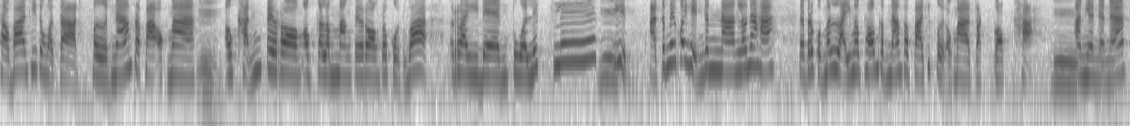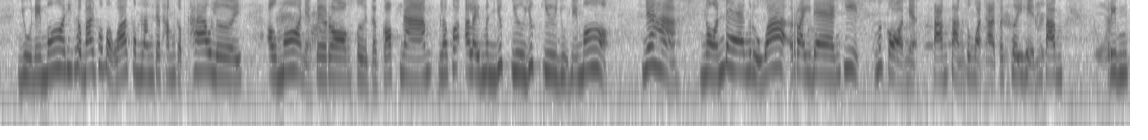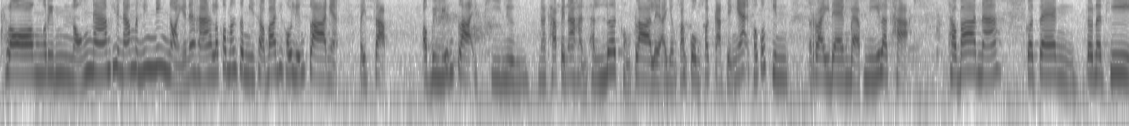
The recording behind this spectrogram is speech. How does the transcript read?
ชาวบ้านที่จังหวัดตราดเปิดน้ำประปาออกมาอืมเอาขันไปรอง เอากระมังไปรองปรากฏว่า ไรแดงตัวเล็กอืมๆที่อาจจะไม่ค่อยเห็นกันนานแล้วนะคะ แต่ปรากฏมันไหลมาพร้อมกับน้ำประปาที่เปิดออกมาจากก๊อกค่ะอันเนี้ยเนี่ยนะอยู่ในหม้อที่ชาวบ้านเขาบอกว่ากำลังจะทำกับข้าวเลย เอาหม้อเนี่ยไปรองเปิดจากก๊อกน้ำแล้วก็อะไรมันยึกยือยึกยืออยู่ในหม้อ เนี่ยค่ะหนอนแดงหรือว่าไรแดงที่เมื่อก่อนเนี่ยตามต่างจังหวัดอาจจะเคยเห็นตามริมคลอง ริมหนองน้ำที่น้ำมันนิ่งๆหน่อยนะคะแล้วก็มักจะมีชาวบ้านที่เขาเลี้ยงปลาเนี่ยไปจับเอาไปเลี้ยงปลาอีกทีหนึ่งนะคะเป็นอาหารชั้นเลิศของปลาเลยอะอย่างปลากงปลากัดอย่างเงี้ยเขาก็กินไรแดงแบบนี้แหละค่ะ ชาวบ้านนะ ก็แจ้งเจ้าหน้าที่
